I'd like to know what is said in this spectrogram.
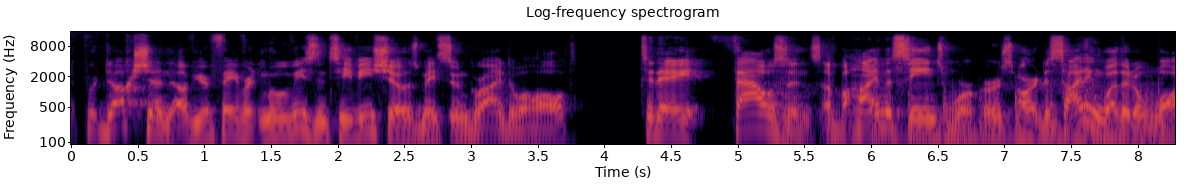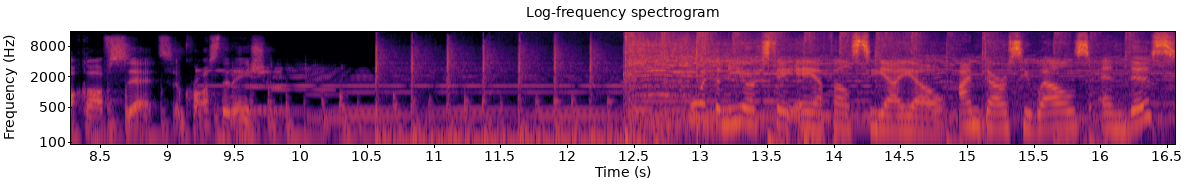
The production of your favorite movies and TV shows may soon grind to a halt. Today, thousands of behind the scenes workers are deciding whether to walk off sets across the nation. For the New York State AFL CIO, I'm Darcy Wells, and this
